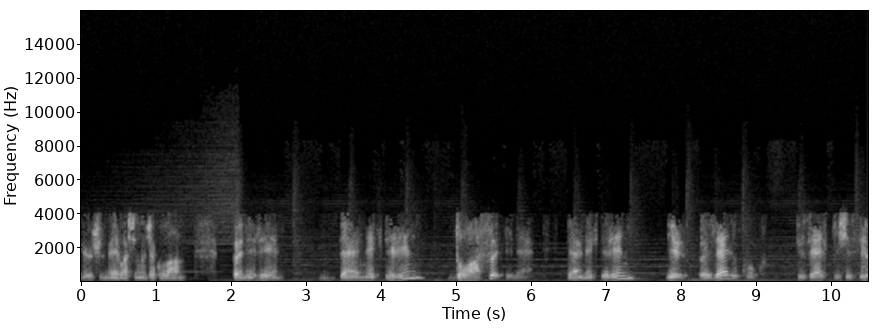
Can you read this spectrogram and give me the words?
görüşülmeye başlanacak olan öneri derneklerin doğası ile derneklerin bir özel hukuk güzel kişisi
